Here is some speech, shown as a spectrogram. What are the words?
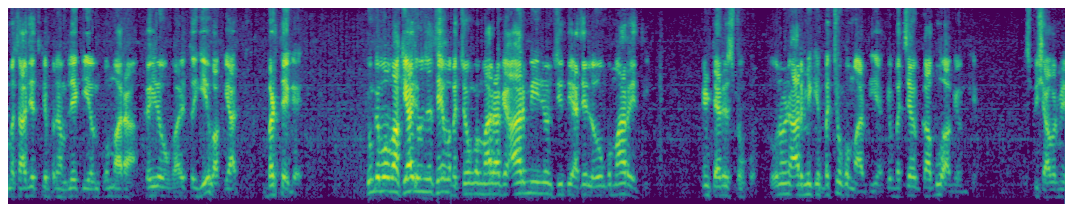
मसाजिद के ऊपर हमले किए, उनको मारा। कई लोगों का तो ये वाकयात बढ़ते गए। क्योंकि वो वाकया जो थे, वो बच्चों को मारा, कि आर्मी जो थी, ऐसे लोगों को मार रही थी। इन टेररिस्टों को। तो उन्होंने आर्मी के बच्चों को मार दिया कि बच्चे काबू आ गए उनके। इस पिशावर में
